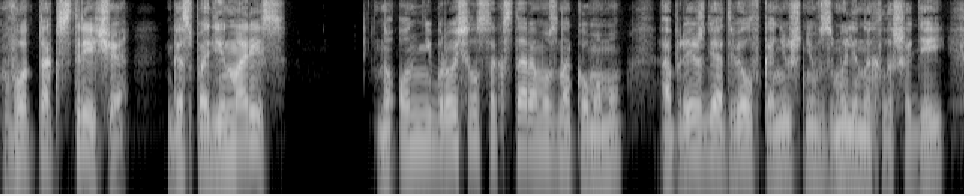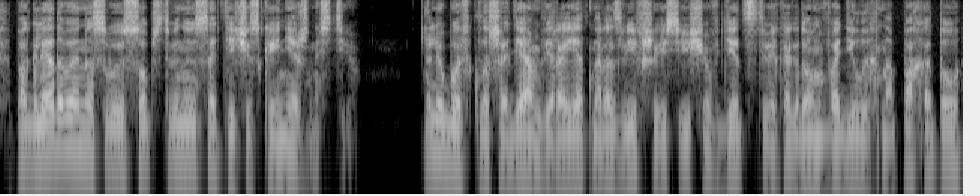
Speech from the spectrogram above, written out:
Вот так встреча, господин Морис. Но он не бросился к старому знакомому, а прежде отвел в конюшню взмыленных лошадей, поглядывая на свою собственную с отеческой нежностью. Любовь к лошадям, вероятно, развившаяся еще в детстве, когда он водил их на пахоту,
